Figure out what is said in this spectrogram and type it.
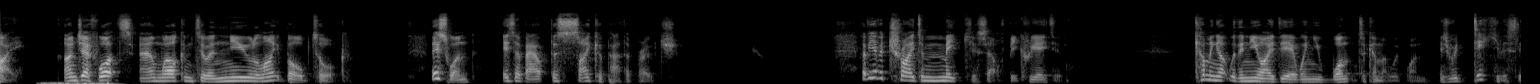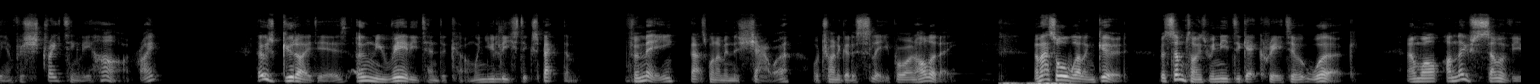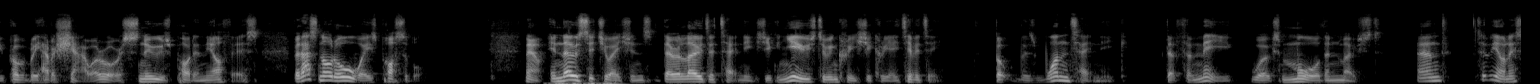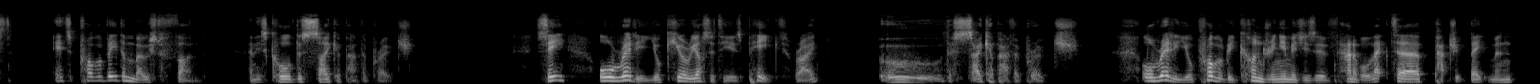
Hi, I'm Jeff Watts, and welcome to a new Lightbulb talk. This one is about the psychopath approach. Have you ever tried to make yourself be creative? Coming up with a new idea when you want to come up with one is ridiculously and frustratingly hard, right? Those good ideas only really tend to come when you least expect them. For me, that's when I'm in the shower, or trying to go to sleep, or on holiday. And that's all well and good, but sometimes we need to get creative at work. And while I know some of you probably have a shower or a snooze pod in the office, but that's not always possible. Now, in those situations, there are loads of techniques you can use to increase your creativity. But there's one technique that for me works more than most. And to be honest, it's probably the most fun. And it's called the psychopath approach. See, already your curiosity is piqued, right? Ooh, the psychopath approach. Already you're probably conjuring images of Hannibal Lecter, Patrick Bateman,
